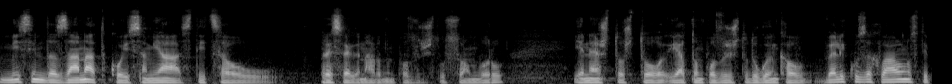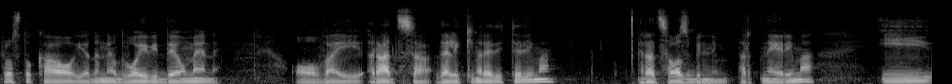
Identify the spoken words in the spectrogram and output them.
mislim da zanat koji sam ja sticao u pre svega Narodnom pozorištu u Somboru, je nešto što ja tom pozorištu dugujem kao veliku zahvalnost i prosto kao jedan neodvojivi deo mene. Ovaj, rad sa velikim rediteljima, rad sa ozbiljnim partnerima i,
